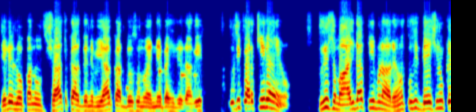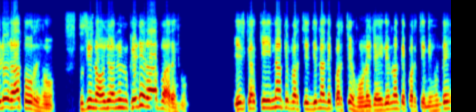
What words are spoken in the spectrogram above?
ਜਿਹੜੇ ਲੋਕਾਂ ਨੂੰ ਉਤਸ਼ਾਹਿਤ ਕਰਦੇ ਨੇ ਵੀ ਆਹ ਕਰ ਦਿਓ, ਤੁਹਾਨੂੰ ਇੰਨੇ ਪੈਸੇ ਦੇ ਦਾਂਗੇ। ਤੁਸੀਂ ਕਰ ਕੀ ਰਹੇ ਹੋ? ਤੁਸੀਂ ਸਮਾਜ ਦਾ ਕੀ ਬਣਾ ਰਹੇ ਹੋ? ਤੁਸੀਂ ਦੇਸ਼ ਨੂੰ ਕਿਹੜੇ ਰਾਹ ਤੋਰ ਰਹੇ ਹੋ? ਤੁਸੀਂ ਨੌਜਵਾਨਾਂ ਨੂੰ ਕਿਹੜੇ ਰਾਹ ਪਾ ਰਹੇ ਹੋ? ਇਸ ਕਰਕੇ ਇਹਨਾਂ ਤੇ ਪਰਚੇ, ਜਿਨ੍ਹਾਂ ਦੇ ਪਰਚੇ ਹੋਣੇ ਚਾਹੀਦੇ, ਉਹਨਾਂ ਤੇ ਪਰਚੇ ਨਹੀਂ ਹੁੰਦੇ।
